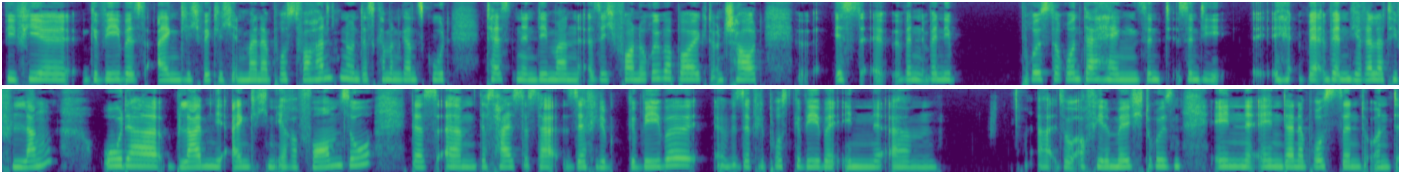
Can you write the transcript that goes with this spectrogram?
wie viel Gewebe ist eigentlich wirklich in meiner Brust vorhanden und das kann man ganz gut testen, indem man sich vorne rüber beugt und schaut, ist, äh, wenn, wenn die Brüste runterhängen, sind, sind die, äh, werden die relativ lang oder bleiben die eigentlich in ihrer Form so? Das, ähm, das heißt, dass da sehr viel Gewebe, äh, sehr viel Brustgewebe in ähm, also auch viele Milchdrüsen in, in deiner Brust sind und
